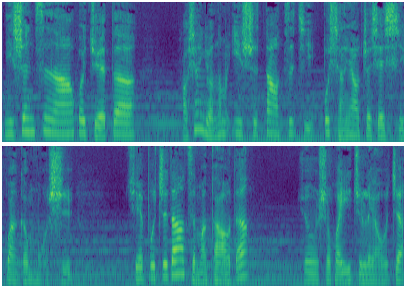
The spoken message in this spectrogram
你甚至啊会觉得，好像有那么意识到自己不想要这些习惯跟模式。却不知道怎么搞的，就是会一直留着。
